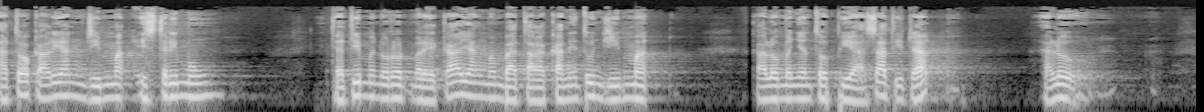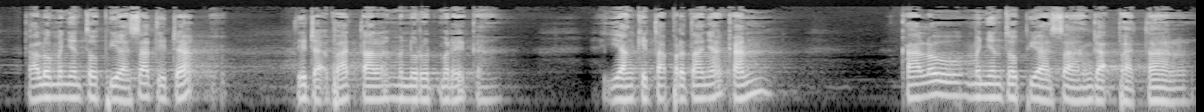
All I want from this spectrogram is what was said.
Atau kalian jima istrimu, jadi menurut mereka yang membatalkan itu jima. Kalau menyentuh biasa tidak, halo. Kalau menyentuh biasa tidak, tidak batal menurut mereka. Yang kita pertanyakan, kalau menyentuh biasa enggak batal,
